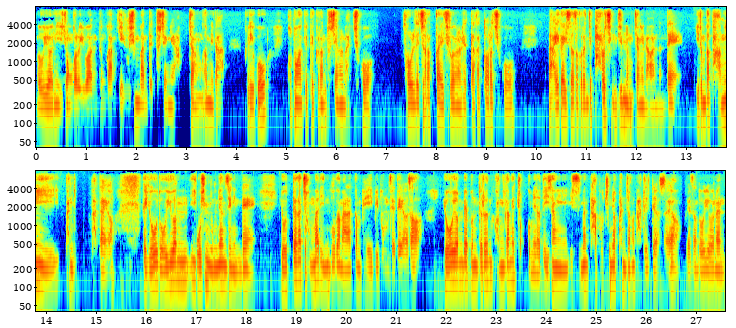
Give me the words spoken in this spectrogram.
노 의원이 이종걸 의원 등과 함께 유신 반대 투쟁에 앞장섭니다. 그리고 고등학교 때 그런 투쟁을 마치고 서울대 철학과에 지원을 했다가 떨어지고 나이가 있어서 그런지 바로 징집영장이 나왔는데 이른바 방위 판 받아요. 그러니까 요 노 의원이 56년생인데 요 때가 정말 인구가 많았던 베이비 붐 세대여서 요 연배분들은 건강에 조금이라도 이상이 있으면 다 보충역 판정을 받을 때였어요. 그래서 노 의원은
